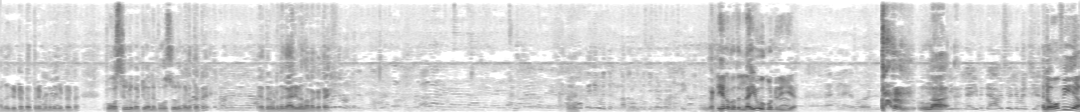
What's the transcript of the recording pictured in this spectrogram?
അത് കിട്ടട്ടെ എത്രയും പെട്ടെന്ന് കിട്ടട്ടെ. പോസ്റ്റുകൾ പറ്റുമല്ലേ പോസ്റ്റുകൾ കളത്തട്ടെ. എത്ര പെട്ടെന്ന് കാര്യങ്ങൾ നടക്കട്ടെ. കട്ടിയാനൊക്കെ ലൈവ് പോയിക്കൊണ്ടിരിക്കുക. അല്ല ഓഫ് ചെയ്യാ.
